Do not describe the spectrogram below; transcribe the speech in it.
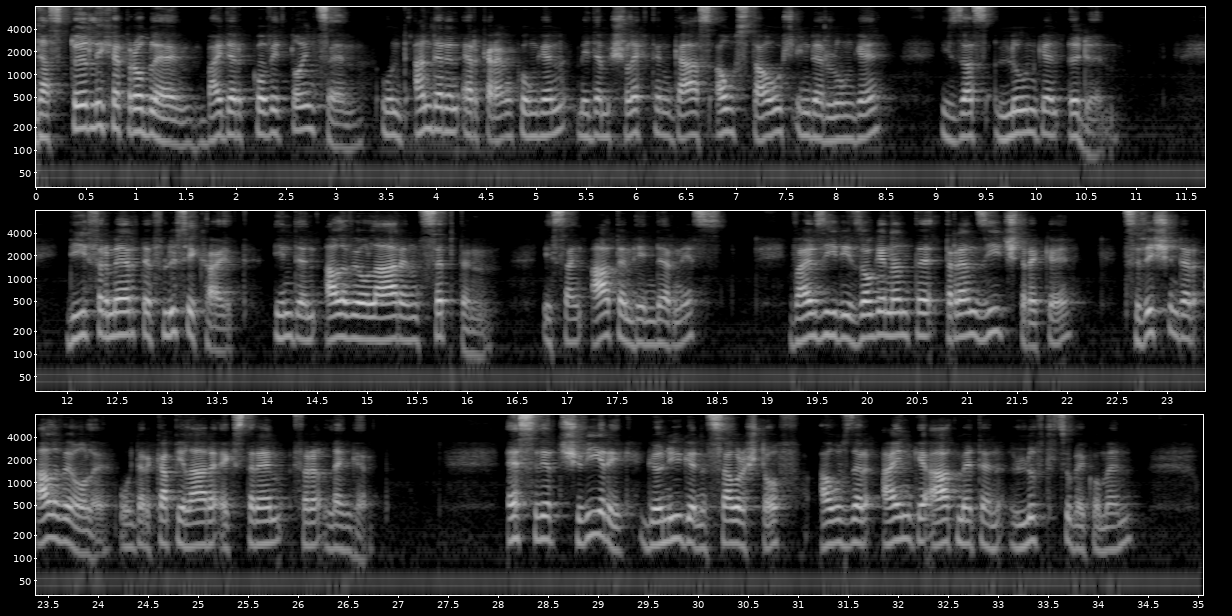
Das tödliche Problem bei der Covid-19 und anderen Erkrankungen mit dem schlechten Gasaustausch in der Lunge ist das Lungenödem. Die vermehrte Flüssigkeit in den alveolaren Septen ist ein Atemhindernis, weil sie die sogenannte Transitstrecke zwischen der Alveole und der Kapillare extrem verlängert. Es wird schwierig, genügend Sauerstoff aus der eingeatmeten Luft zu bekommen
